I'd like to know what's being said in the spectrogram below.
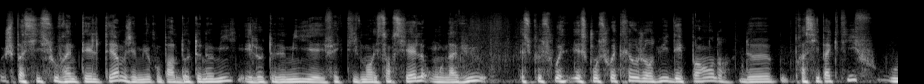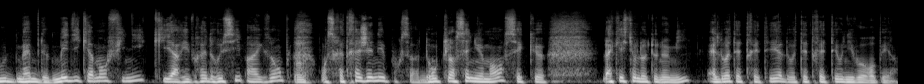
je ne sais pas si souveraineté est le terme, j'aime mieux qu'on parle d'autonomie, et l'autonomie est effectivement essentielle. On a vu est-ce qu'on est qu souhaiterait aujourd'hui dépendre de principes actifs ou même de médicaments finis qui arriveraient de Russie, par exemple mmh. On serait très gêné pour ça. Donc l'enseignement, c'est que la question de l'autonomie, elle doit être traitée, elle doit être traitée au niveau européen.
